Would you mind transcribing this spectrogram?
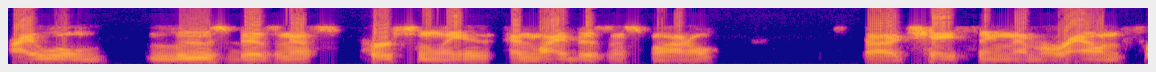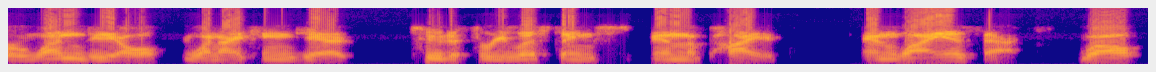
I will lose business personally and my business model uh, chasing them around for one deal when I can get two to three listings in the pipe. And why is that? Well,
